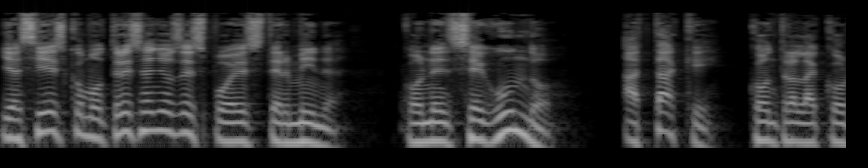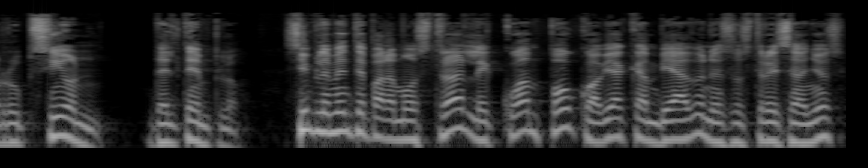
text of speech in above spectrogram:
y así es como tres años después termina con el segundo ataque contra la corrupción del templo. Simplemente para mostrarle cuán poco había cambiado en esos tres años,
